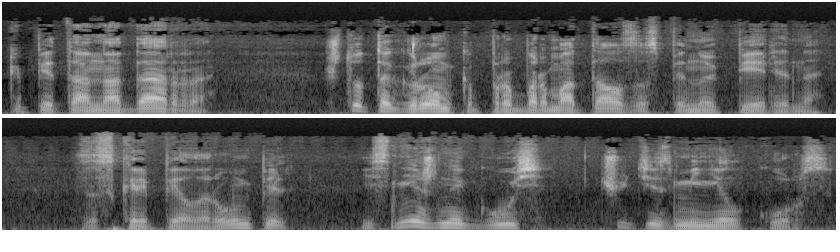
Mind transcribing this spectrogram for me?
Капитан Адарра что-то громко пробормотал за спиной Перина, заскрипел румпель, и снежный гусь чуть изменил курс.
